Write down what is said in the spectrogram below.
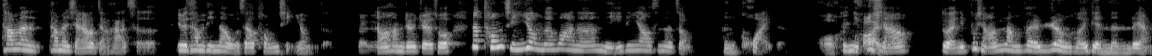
他们他们想要脚踏车，因为他们听到我是要通勤用的。对对，然后他们就会觉得说，那通勤用的话呢，你一定要是那种很快的哦，就你不想要，对，你不想要浪费任何一点能量，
